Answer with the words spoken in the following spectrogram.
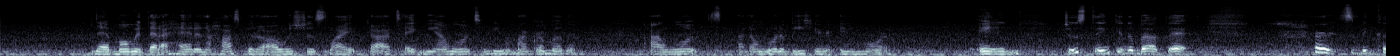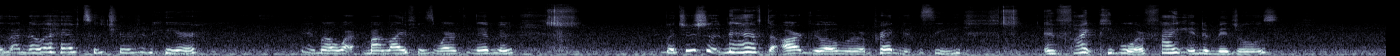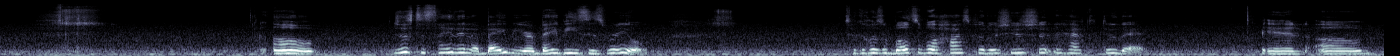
that moment that I had in the hospital, I was just like, God, take me. I want to be with my grandmother. I want, I don't want to be here anymore. And just thinking about that hurts because I know I have two children here and my my life is worth living. But you shouldn't have to argue over a pregnancy and fight people or fight individuals. Um, just to say that a baby or babies is real. To go to multiple hospitals, you shouldn't have to do that. And um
